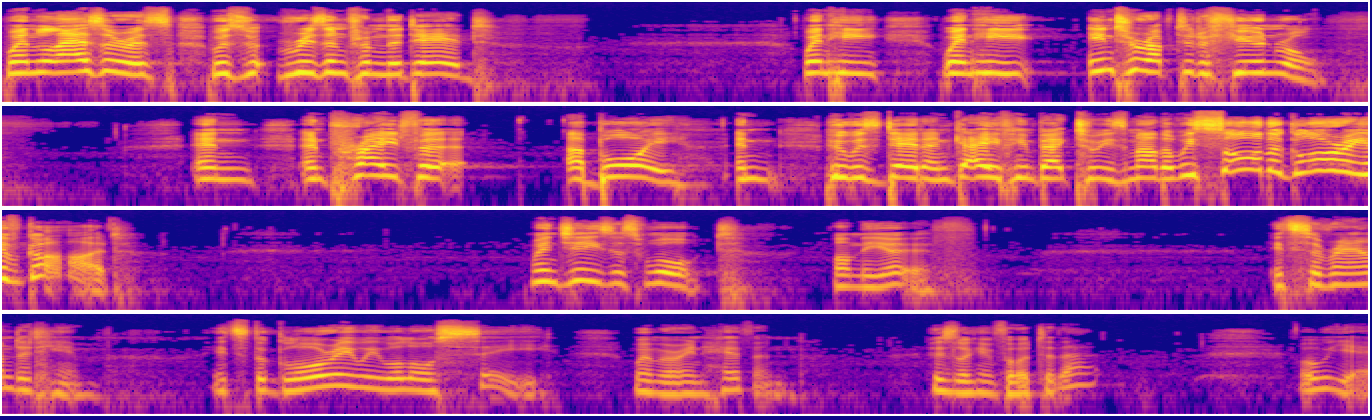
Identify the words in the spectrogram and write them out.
when Lazarus was risen from the dead. When he, when he interrupted a funeral and, and prayed for a boy and, who was dead and gave him back to his mother. We saw the glory of God when Jesus walked on the earth. It surrounded him. It's the glory we will all see when we're in heaven. Who's looking forward to that? Oh, yeah.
